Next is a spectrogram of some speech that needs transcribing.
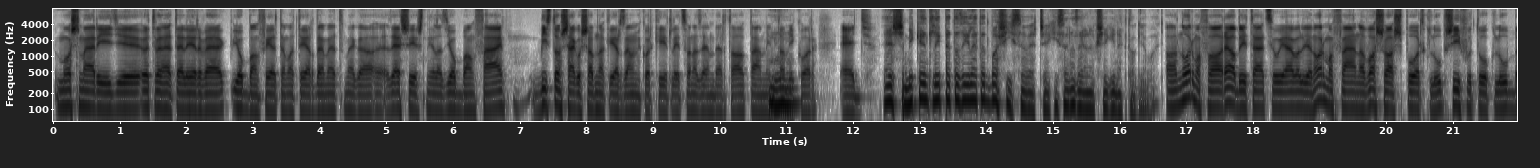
Most már így 50-et elérve jobban féltem a térdemet, meg az esésnél az jobban fáj. Biztonságosabbnak érzem, amikor két léc van az ember talpán, mint mm. amikor egy. És miként lépett az életedbe a Szövetség, hiszen az elnökségének tagja vagy? A Normafa rehabilitációjával, ugye a Normafán a Vasa Sportklub, sífutóklub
